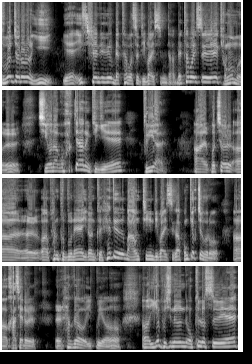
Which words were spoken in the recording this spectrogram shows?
두 번째로는 이, 예, 익스펜디드 메타버스 디바이스입니다. 메타버스의 경험을 지원하고 확대하는 기기에 VR, 아, 버추얼 어, 한 부분에 이런 그 헤드 마운틴 디바이스가 본격적으로 어, 가세를 하고 있고요. 어, 이게 보시는 오큘러스의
